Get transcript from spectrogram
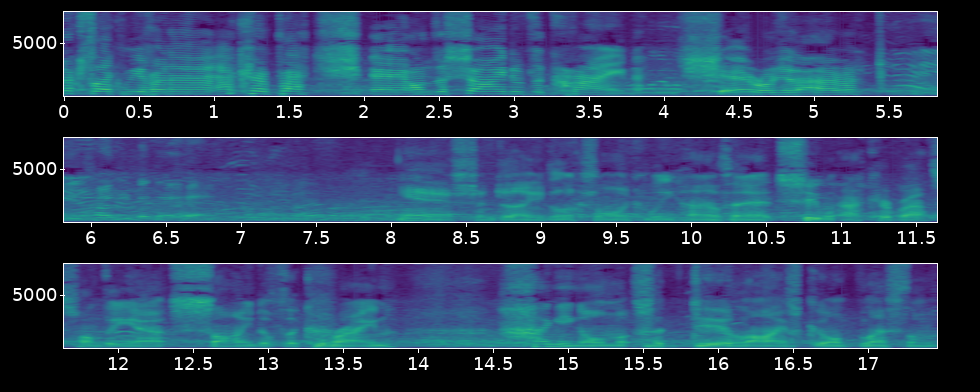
Looks like we have an uh, acrobat uh, on the side of the crane. Uh, roger that, Ara. Yes, indeed. Looks like we have uh, two acrobats on the uh, side of the crane, hanging on for dear life. God bless them.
